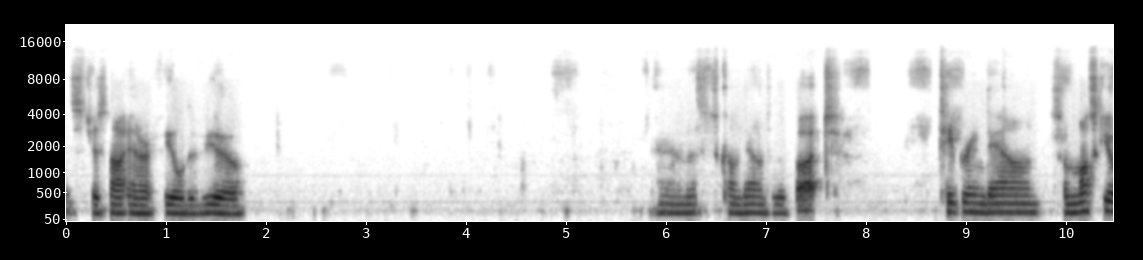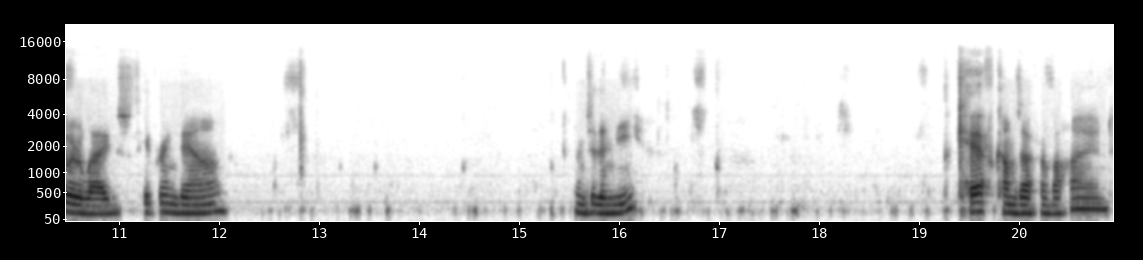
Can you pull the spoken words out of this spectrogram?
It's just not in our field of view. And let's come down to the butt, tapering down, some muscular legs, tapering down into the knee. The calf comes out from behind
